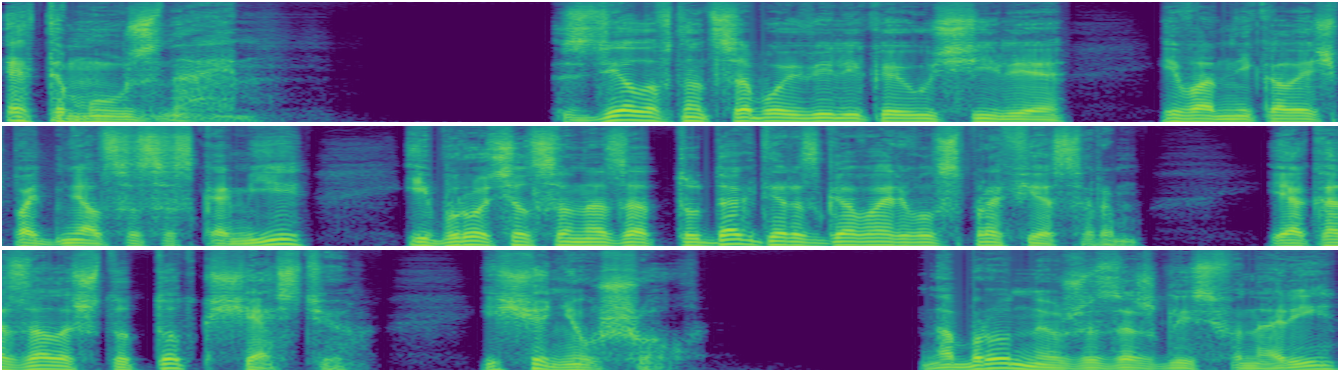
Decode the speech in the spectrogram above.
это мы узнаем. Сделав над собой великое усилие, Иван Николаевич поднялся со скамьи и бросился назад туда, где разговаривал с профессором, и оказалось, что тот, к счастью, еще не ушел. На Бронной уже зажглись фонари,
